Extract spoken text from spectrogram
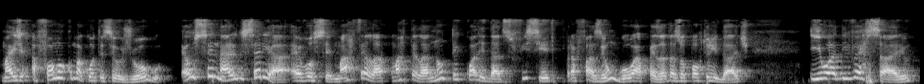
Mas a forma como aconteceu o jogo é o cenário de Série A. É você martelar, martelar, não ter qualidade suficiente para fazer um gol, apesar das oportunidades. E o adversário,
